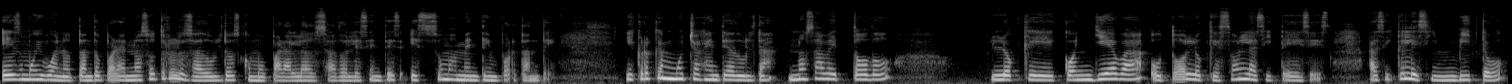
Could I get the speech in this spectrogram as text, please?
es muy bueno tanto para nosotros los adultos como para los adolescentes es sumamente importante. Y creo que mucha gente adulta no sabe todo lo que conlleva o todo lo que son las ITS. Así que les invito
